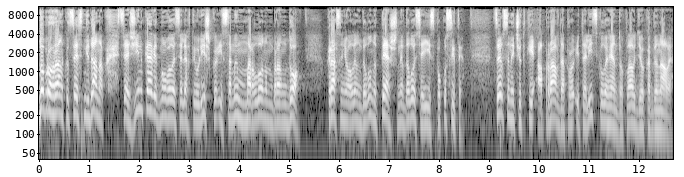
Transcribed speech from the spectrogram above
Доброго ранку, це сніданок. Ця жінка відмовилася лягти у ліжко із самим Марлоном Брандо. Красеню Олену Делону теж не вдалося її спокусити. Це все не чутки, а правда про італійську легенду Клаудіо Кардинале.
